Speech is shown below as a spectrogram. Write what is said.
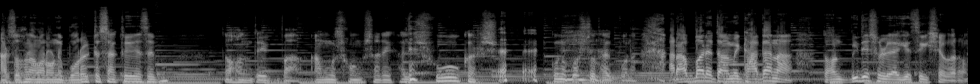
আর যখন আমার অনেক বড় একটা চাকরি হয়ে যাবে তখন দেখবা আমার সংসারে খালি সুখ আর সুখ। কোনো কষ্ট থাকব না। আর আব্বারে তো আমি ঢাকা না, তখন বিদেশে হলে গিয়ে চিকিৎসা করাম।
